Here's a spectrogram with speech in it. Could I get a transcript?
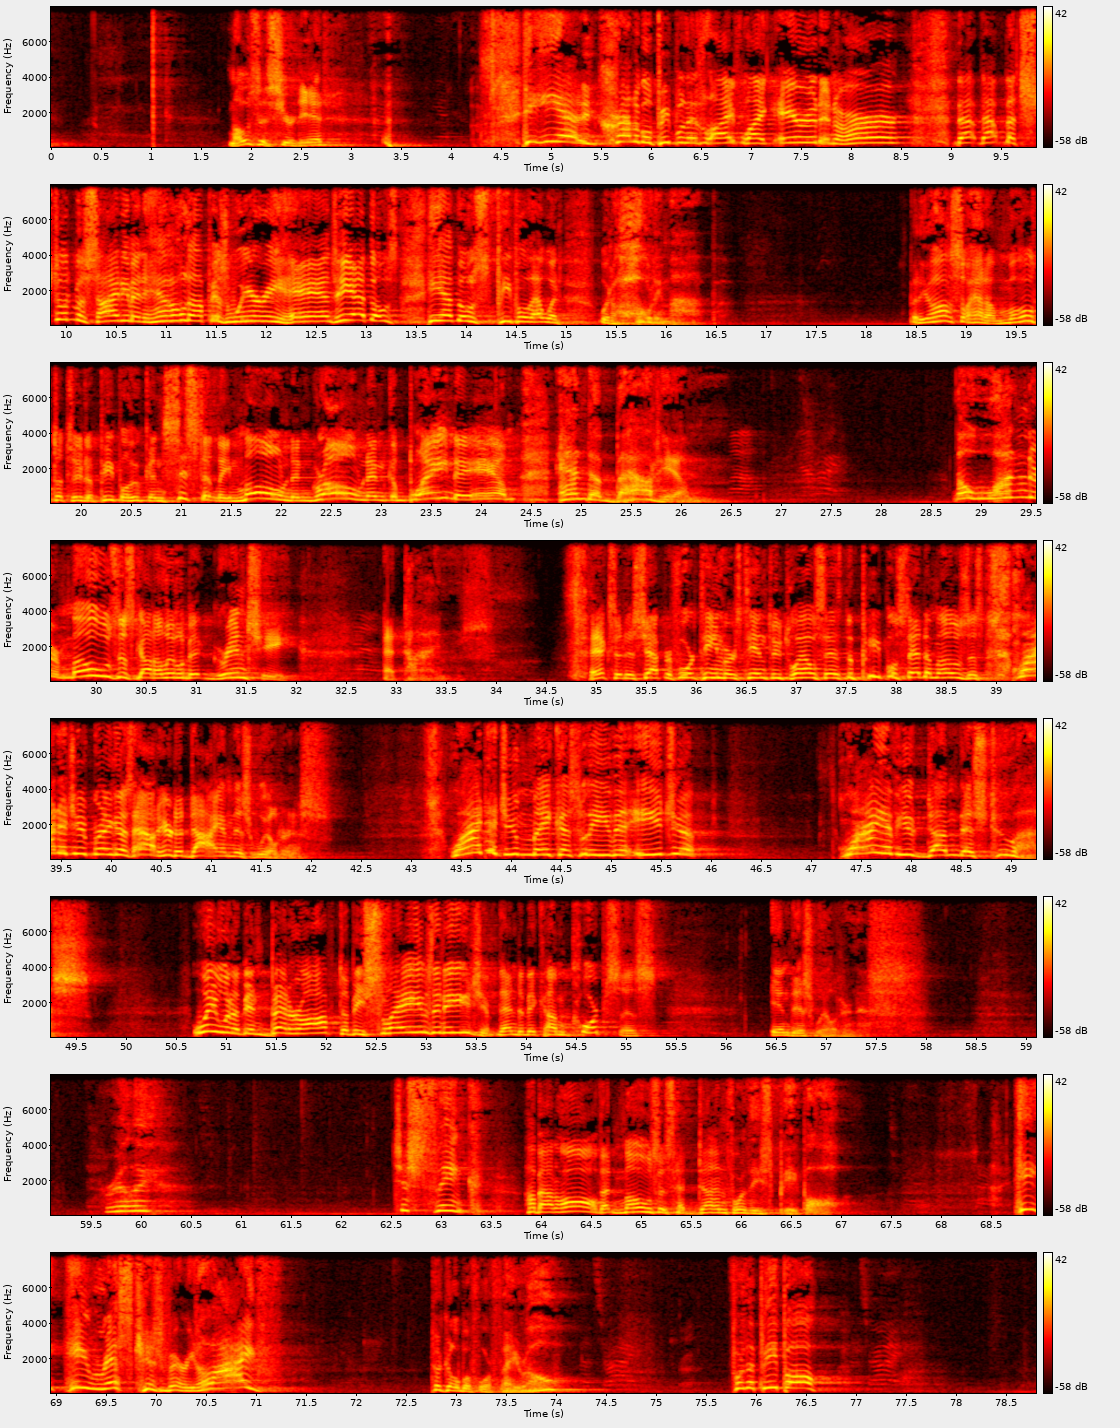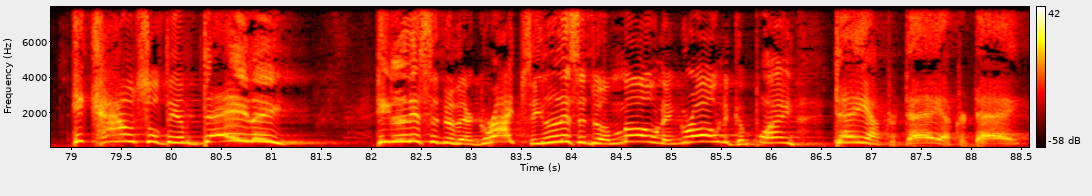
Moses sure did. he, he, had incredible people in his life like Aaron and Hur that, that, that stood beside him and held up his weary hands. He had those, he had those people that would, would hold him up. But he also had a multitude of people who consistently moaned and groaned and complained to him and about him. No wonder Moses got a little bit grinchy at times. Exodus chapter 14, verse 10 through 12 says, The people said to Moses, Why did you bring us out here to die in this wilderness? Why did you make us leave Egypt? Why have you done this to us? We would have been better off to be slaves in Egypt than to become corpses in this wilderness. Really? Just think about all that Moses had done for these people. He, he risked his very life to go before Pharaoh for the people. He counseled them daily. He listened to their gripes. He listened to them moan and groan and complain day after day after day.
